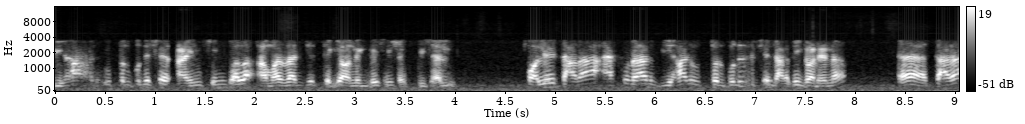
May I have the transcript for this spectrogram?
বিহার উত্তরপ্রদেশের আইন শৃঙ্খলা আমার রাজ্যের থেকে অনেক বেশি শক্তিশালী। ফলে তারা এখন আর বিহার উত্তরপ্রদেশে ডাকাতি করে না। হ্যাঁ তারা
